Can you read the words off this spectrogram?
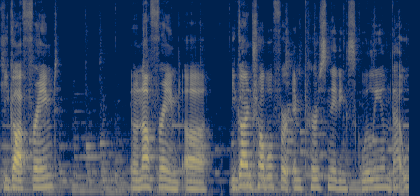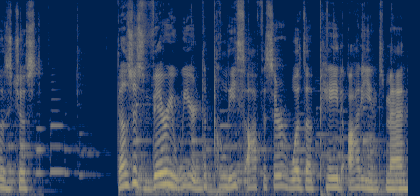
he got framed? No, not framed. Uh he got in trouble for impersonating Squilliam. That was just that was just very weird. The police officer was a paid audience, man.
